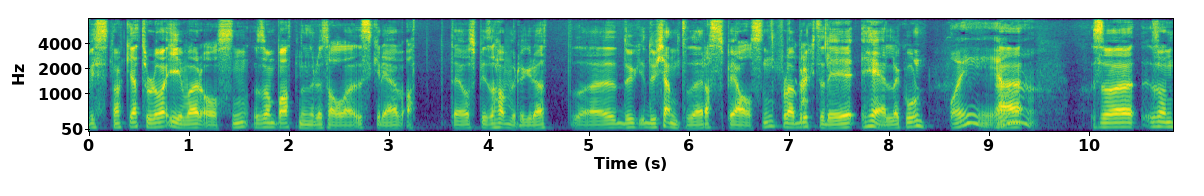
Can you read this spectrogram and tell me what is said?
visstnok Jeg tror det var Ivar Aasen som på 1800-tallet skrev at det å spise havregrøt eh, du, du kjente det raspe i halsen, for da brukte de hele korn. Oi, ja. Så sånn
